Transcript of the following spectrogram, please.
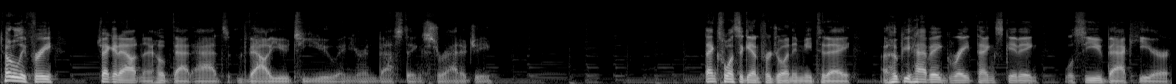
Totally free check it out. And I hope that adds value to you and your investing strategy. Thanks once again for joining me today. I hope you have a great Thanksgiving. We'll see you back here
